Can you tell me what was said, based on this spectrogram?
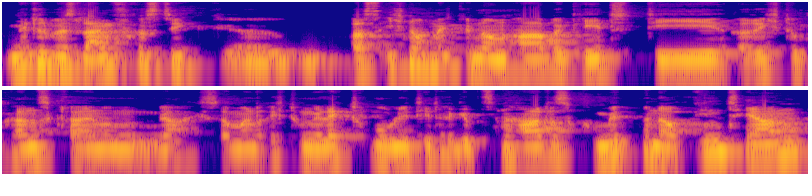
mittel- bis langfristig, äh, was ich noch mitgenommen habe, geht die Richtung ganz klein und ja, ich sage mal in Richtung Elektromobilität. Da gibt es ein hartes Commitment auch intern.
